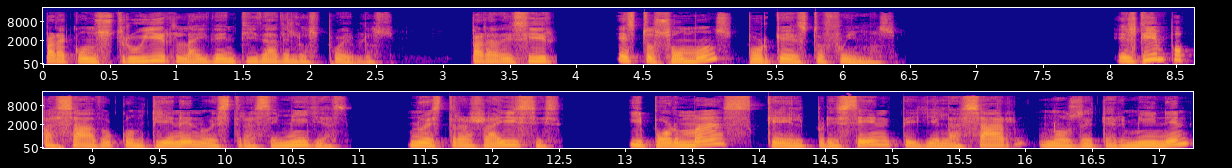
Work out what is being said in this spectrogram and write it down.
para construir la identidad de los pueblos, para decir, esto somos porque esto fuimos. El tiempo pasado contiene nuestras semillas, nuestras raíces, y por más que el presente y el azar nos determinen,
